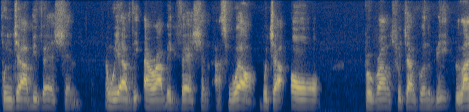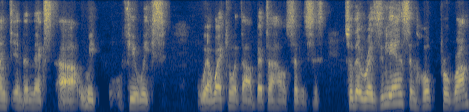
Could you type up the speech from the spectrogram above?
Punjabi version, and we have the Arabic version as well, which are all programs which are going to be launched in the next uh, week, few weeks. We are working with Alberta Health Services. So the Resilience and Hope program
